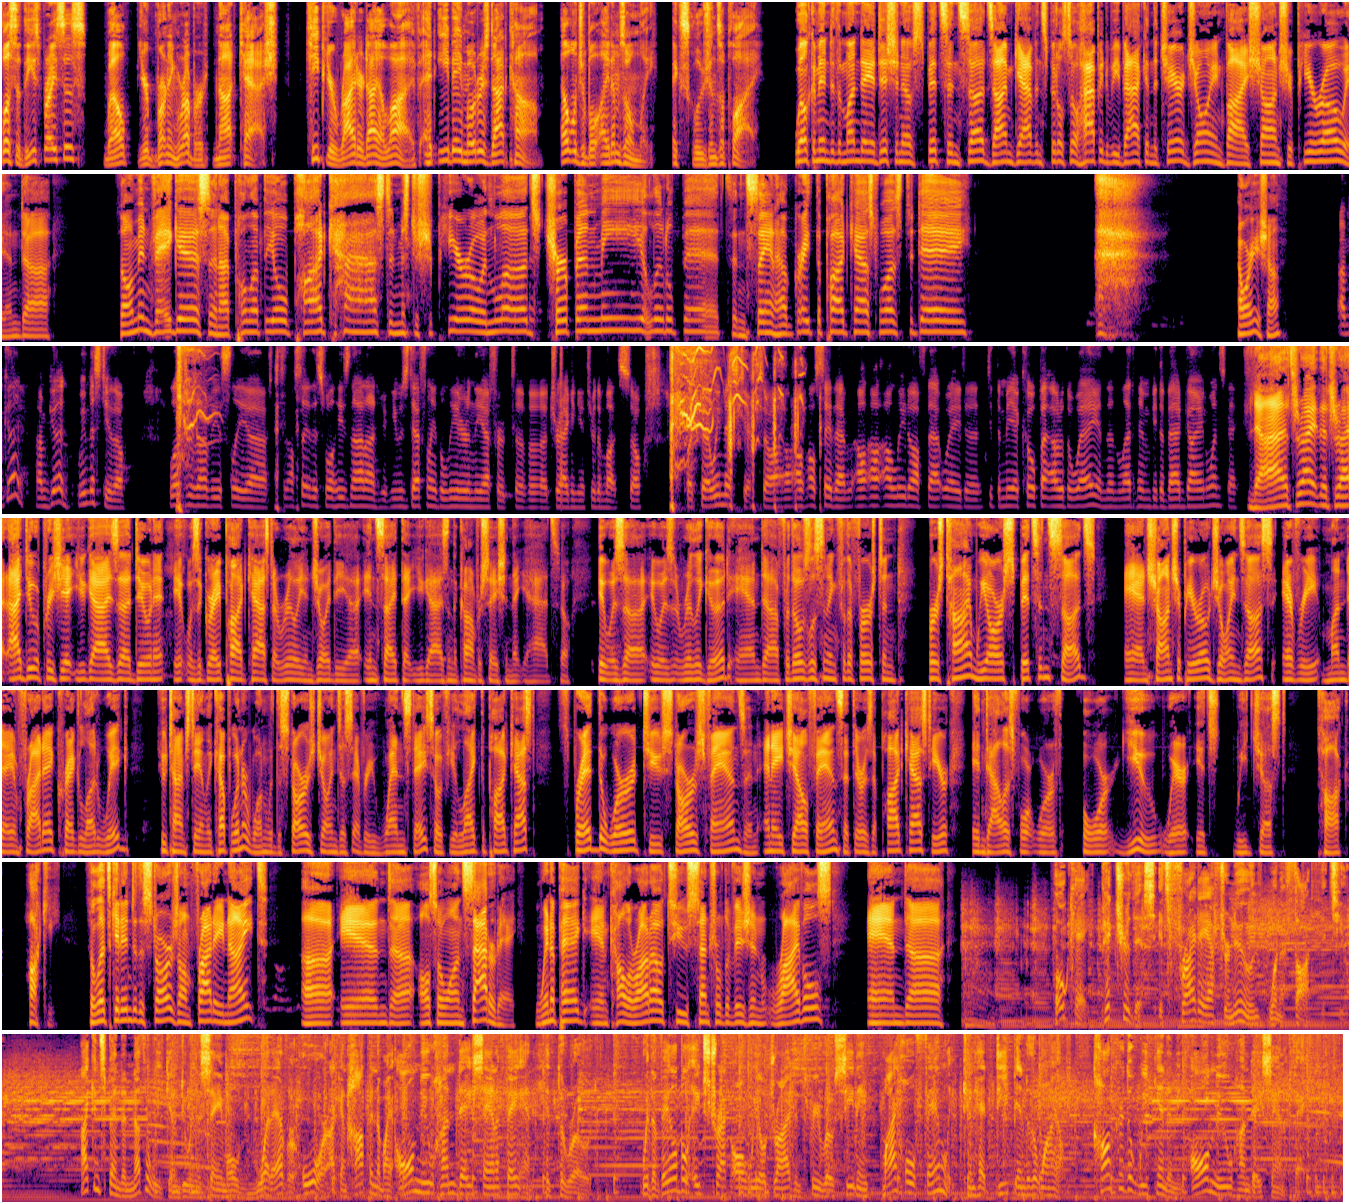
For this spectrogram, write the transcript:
Plus, at these prices, well, you're burning rubber, not cash. Keep your ride or die alive at ebaymotors.com. Eligible items only. Exclusions apply. Welcome into the Monday edition of Spits and Suds. I'm Gavin Spittle. So happy to be back in the chair, joined by Sean Shapiro. And uh, so I'm in Vegas and I pull up the old podcast, and Mr. Shapiro and Luds chirping me a little bit and saying how great the podcast was today. how are you, Sean? I'm good. I'm good. We missed you though. Luds was obviously. Uh, I'll say this while he's not on here. He was definitely the leader in the effort of uh, dragging you through the mud. So, but uh, we missed you. So I'll, I'll, I'll say that. I'll, I'll lead off that way to get the mea culpa out of the way, and then let him be the bad guy on Wednesday. Nah, that's right. That's right. I do appreciate you guys uh, doing it. It was a great podcast. I really enjoyed the uh, insight that you guys and the conversation that you had. So it was uh, it was really good. And uh, for those listening for the first and first time, we are Spits and Suds. And Sean Shapiro joins us every Monday and Friday. Craig Ludwig, two time Stanley Cup winner, one with the Stars, joins us every Wednesday. So if you like the podcast, spread the word to Stars fans and NHL fans that there is a podcast here in Dallas Fort Worth for you where it's we just talk hockey. So let's get into the Stars on Friday night uh, and uh, also on Saturday. Winnipeg and Colorado, two Central Division rivals. And uh, Okay, picture this. It's Friday afternoon when a thought hits you. I can spend another weekend doing the same old whatever, or I can hop into my all new Hyundai Santa Fe and hit the road. With available HTRAC, all wheel drive, and three row seating, my whole family can head deep into the wild. Conquer the weekend in the all new Hyundai Santa Fe.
